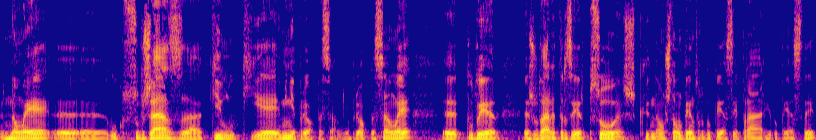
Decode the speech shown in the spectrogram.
Não é uh, uh, o que subjaz àquilo que é a minha preocupação. A minha preocupação é uh, poder ajudar a trazer pessoas que não estão dentro do PSD para a área do PSD,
